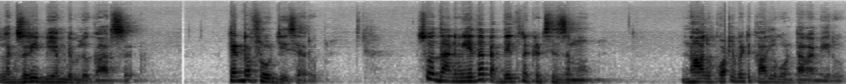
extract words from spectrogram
Luxury BMW cars. Tender float చేశారు. సో దాని మీద పెద్ద ఎత్తున క్రిటిసిజము. నాలుగు కోట్లు పెట్టి కార్లు కొంటారా మీరు?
